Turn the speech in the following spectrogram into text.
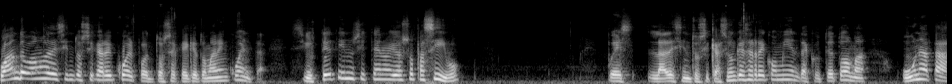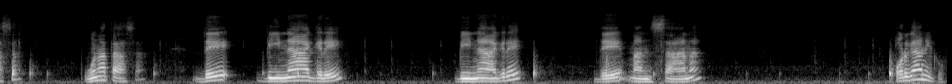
¿cuándo vamos a desintoxicar el cuerpo? Entonces, ¿qué hay que tomar en cuenta? Si usted tiene un sistema nervioso pasivo, pues la desintoxicación que se recomienda es que usted toma una taza, una taza de vinagre, vinagre de manzana orgánico.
